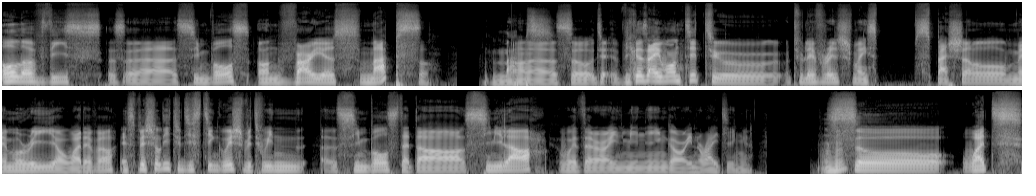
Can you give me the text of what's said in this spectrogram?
all of these uh, symbols on various maps. Maps. Uh, so t- because I wanted to to leverage my sp- spatial memory or whatever, especially to distinguish between uh, symbols that are similar, whether in meaning or in writing. Mhm. So what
